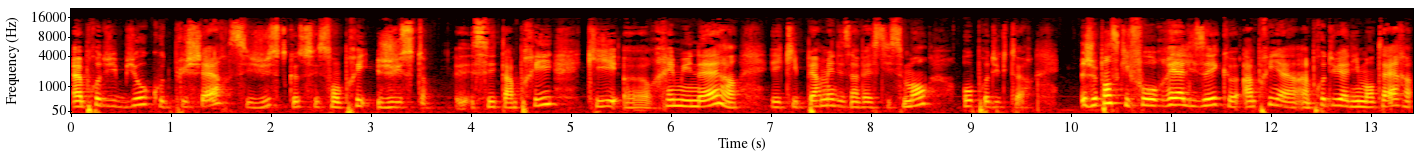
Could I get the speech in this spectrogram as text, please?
Un produit bio coûte plus cher, c'est juste que c'est son prix juste c'est un prix qui euh, rémunère et qui permet des investissements aux producteurs. Je pense qu'il faut réaliser qu'un prix, un, produit alimentaire,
